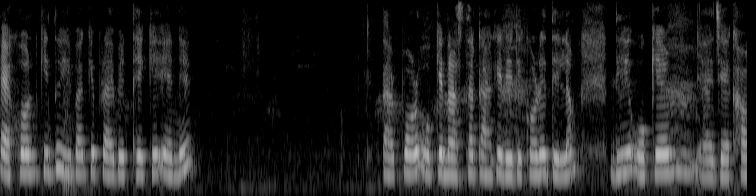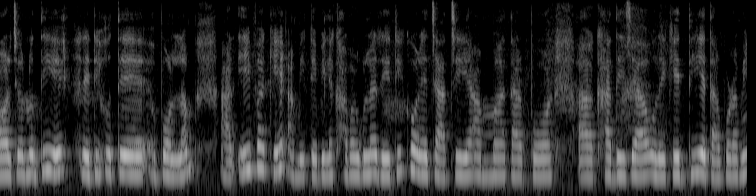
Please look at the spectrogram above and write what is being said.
এখন কিন্তু ইবাকে প্রাইভেট থেকে এনে তারপর ওকে নাস্তাটা আগে রেডি করে দিলাম। দিয়ে ওকে যে খাওয়ার জন্য দিয়ে রেডি হতে বললাম। আর এই ফাঁকে আমি টেবিলে খাবারগুলো রেডি করে চাচি, আম্মা, তারপর খাদিজা ওদেরকে দিয়ে তারপর আমি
